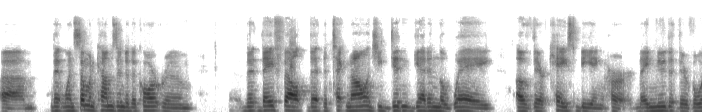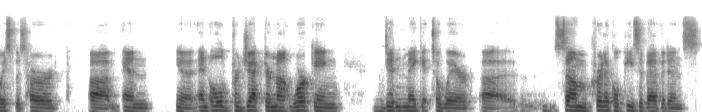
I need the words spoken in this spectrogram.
um, that when someone comes into the courtroom, that they felt that the technology didn't get in the way of their case being heard. They knew that their voice was heard, um, and you know, an old projector not working didn't make it to where uh, some critical piece of evidence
